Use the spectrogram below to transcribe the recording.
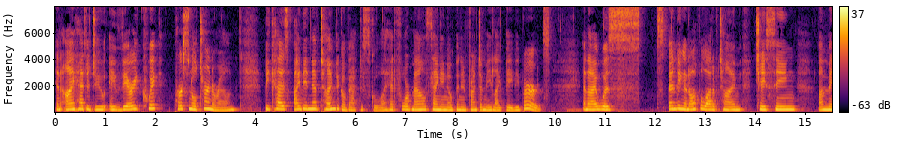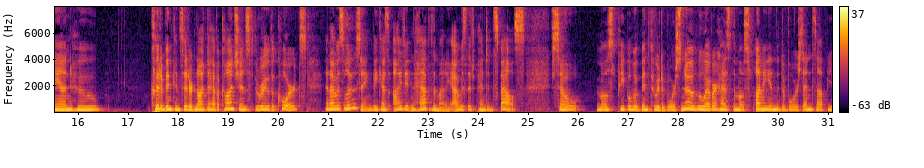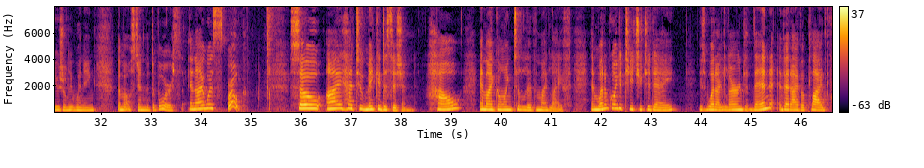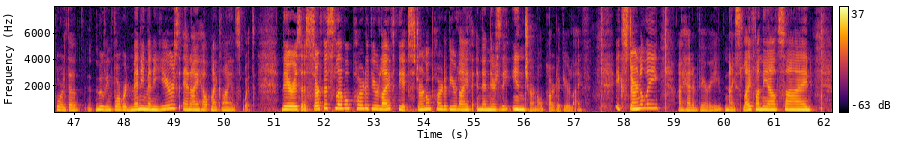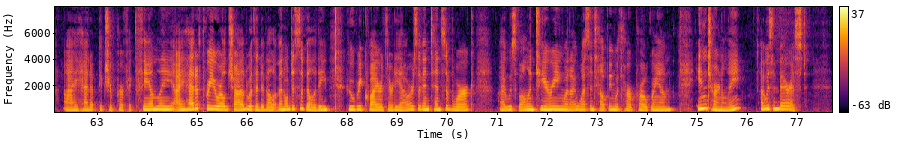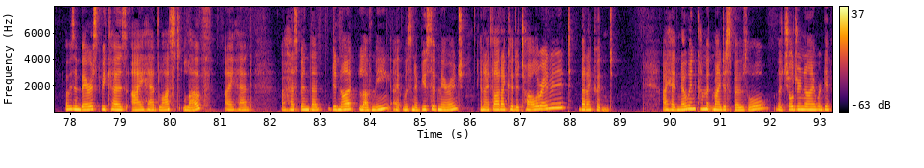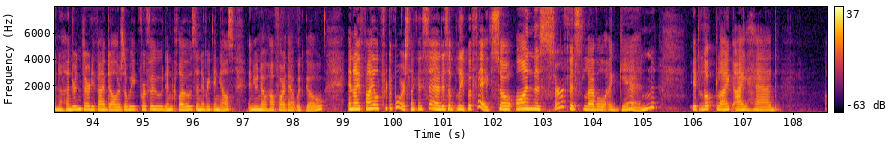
And I had to do a very quick personal turnaround because I didn't have time to go back to school. I had four mouths hanging open in front of me like baby birds. And I was spending an awful lot of time chasing a man who could have been considered not to have a conscience through the courts. And I was losing because I didn't have the money. I was the dependent spouse. So most people who have been through a divorce know whoever has the most money in the divorce ends up usually winning the most in the divorce. And I was broke. So I had to make a decision. How am I going to live my life? And what I'm going to teach you today is what I learned then that I've applied for the moving forward many, many years and I help my clients with. There is a surface level part of your life, the external part of your life, and then there's the internal part of your life. Externally, I had a very nice life on the outside. I had a picture perfect family. I had a three year old child with a developmental disability who required 30 hours of intensive work. I was volunteering when I wasn't helping with her program. Internally, I was embarrassed. I was embarrassed because I had lost love. I had a husband that did not love me. It was an abusive marriage, and I thought I could have tolerated it, but I couldn't. I had no income at my disposal. The children and I were given $135 a week for food and clothes and everything else, and you know how far that would go. And I filed for divorce, like I said, as a leap of faith. So, on the surface level, again, it looked like I had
